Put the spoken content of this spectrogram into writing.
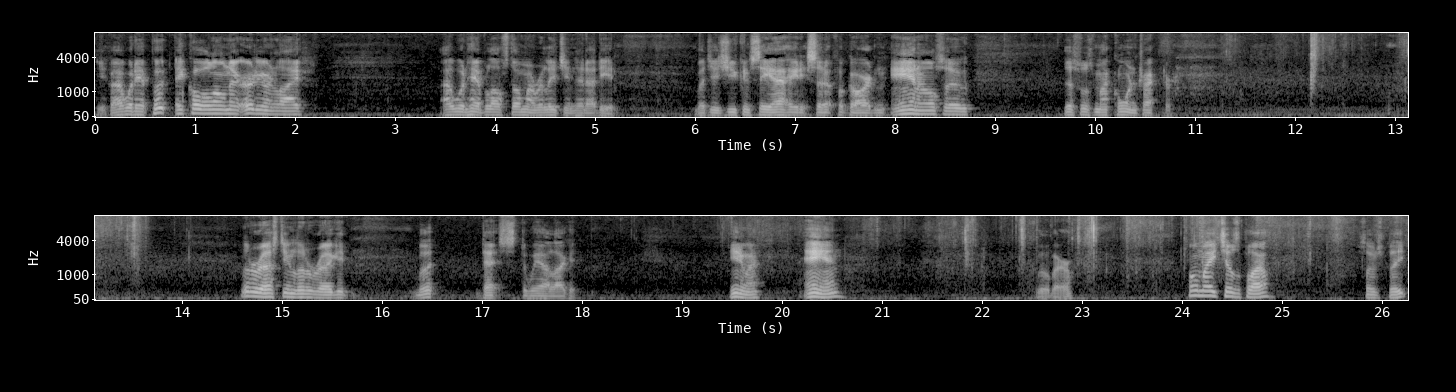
If I would have put a coil on there earlier in life, I wouldn't have lost all my religion that I did. But as you can see, I had it set up for garden. And also, this was my corn tractor. A little rusty and a little rugged, but that's the way I like it. Anyway, and wheelbarrow. Homemade chisel plow, so to speak.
